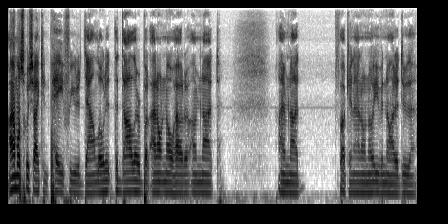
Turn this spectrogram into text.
I almost wish I can pay for you to download it, the dollar, but I don't know how to. I'm not. I'm not. Fucking, I don't know even know how to do that.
